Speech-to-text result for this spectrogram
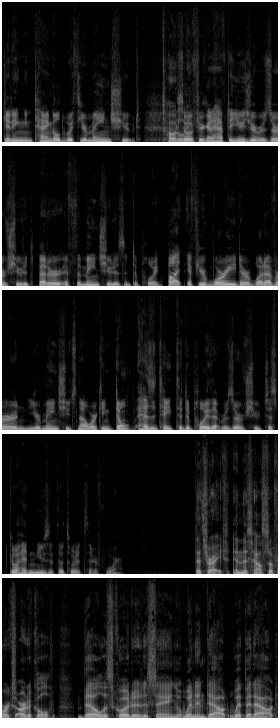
getting entangled with your main chute. Totally. So if you're going to have to use your reserve chute, it's better if the main chute isn't deployed. But if you're worried or whatever and your main chute's not working, don't hesitate to deploy that reserve chute. Just go ahead and use it. That's what it's there for. That's right. In this How Stuff Works article, Bell is quoted as saying, "When in doubt, whip it out."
